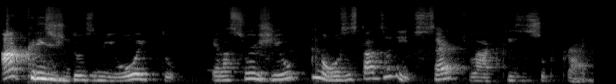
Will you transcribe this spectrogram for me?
A crise de 2008, ela surgiu nos Estados Unidos, certo? Lá a crise subprime.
